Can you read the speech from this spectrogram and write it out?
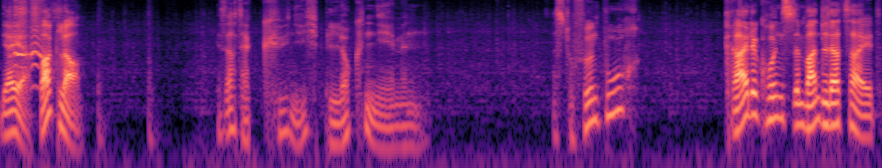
Ja, ja, war klar. Hier sagt der König, Block nehmen. Was hast du für ein Buch? Kreidekunst im Wandel der Zeit.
